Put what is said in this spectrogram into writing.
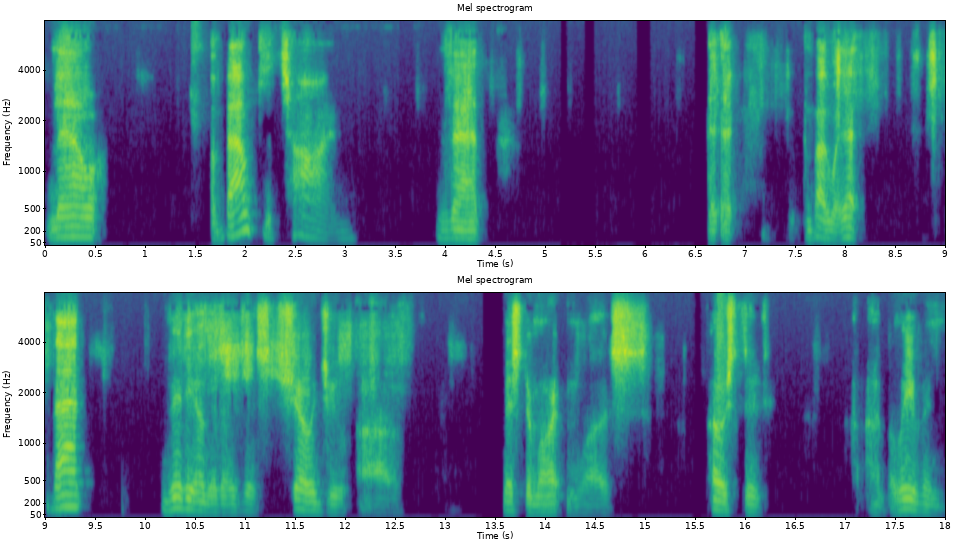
Now, about the time that, and- by the way, that that video that I just showed you of Mr. Martin was posted, I believe, in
